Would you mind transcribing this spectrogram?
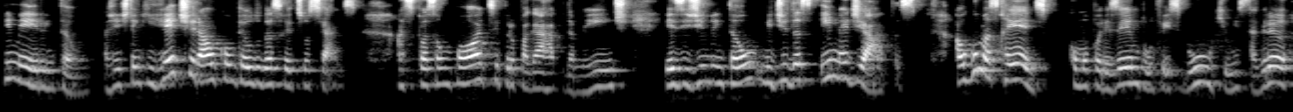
Primeiro, então, a gente tem que retirar o conteúdo das redes sociais. A situação pode se propagar rapidamente, exigindo, então, medidas imediatas. Algumas redes, como por exemplo o Facebook, o Instagram,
